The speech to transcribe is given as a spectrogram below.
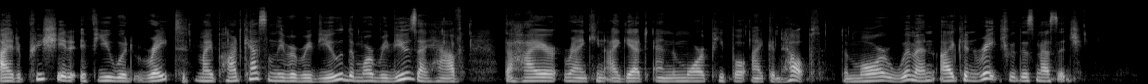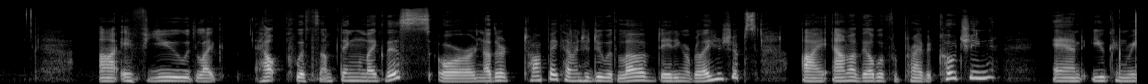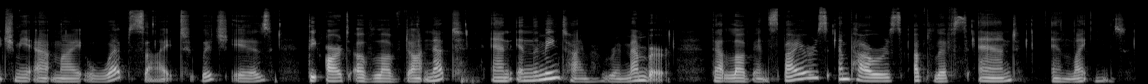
I'd appreciate it if you would rate my podcast and leave a review. The more reviews I have, the higher ranking I get and the more people I can help, the more women I can reach with this message. Uh, if you'd like help with something like this or another topic having to do with love, dating, or relationships, I am available for private coaching. And you can reach me at my website, which is theartoflove.net. And in the meantime, remember that love inspires, empowers, uplifts, and enlightens.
